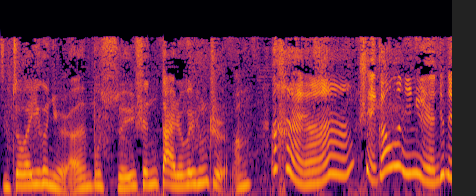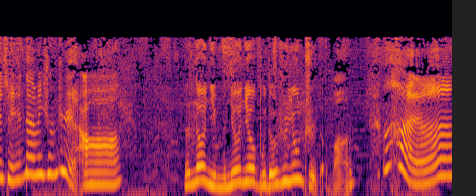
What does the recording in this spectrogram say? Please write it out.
你作为一个女人，不随身带着卫生纸吗？海啊，谁告诉你女人就得随身带卫生纸啊？难道你们尿尿不都是用纸的吗？海啊，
